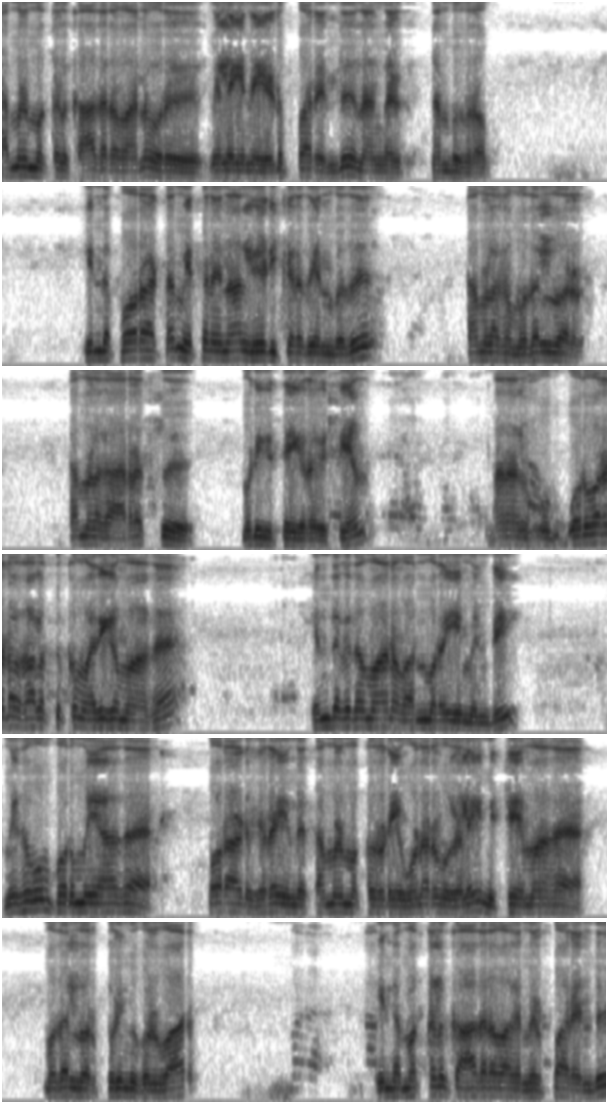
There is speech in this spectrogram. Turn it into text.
தமிழ் மக்களுக்கு ஆதரவான ஒரு நிலையினை எடுப்பார் என்று நாங்கள் நம்புகிறோம். இந்த போராட்டம் எத்தனை நாள் நீடிக்கிறது என்பது தமிழக முதல்வர் தமிழக அரசு முடிவு செய்கிற விஷயம். ஆனால் ஒரு வருட காலத்துக்கும் அதிகமாக எந்த விதமான வன்முறையும் இன்றி மிகவும் பொறுமையாக போராடுகிற இந்த தமிழ் மக்களுடைய உணர்வுகளை நிச்சயமாக முதல்வர் புரிந்து கொள்வார். இந்த மக்களுக்கு ஆதரவாக நிற்பார் என்று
